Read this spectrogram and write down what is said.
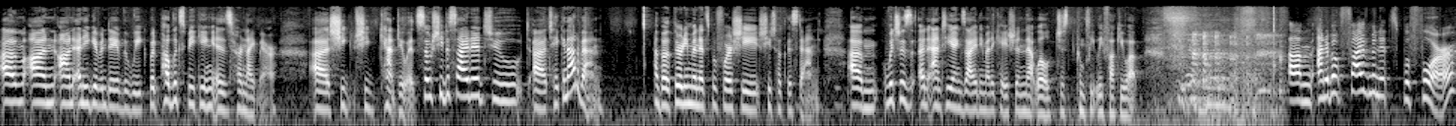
um, on, on any given day of the week, but public speaking is her nightmare. Uh, she, she can't do it. So she decided to uh, take an Ativan about 30 minutes before she, she took the stand, um, which is an anti anxiety medication that will just completely fuck you up. um, and about five minutes before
